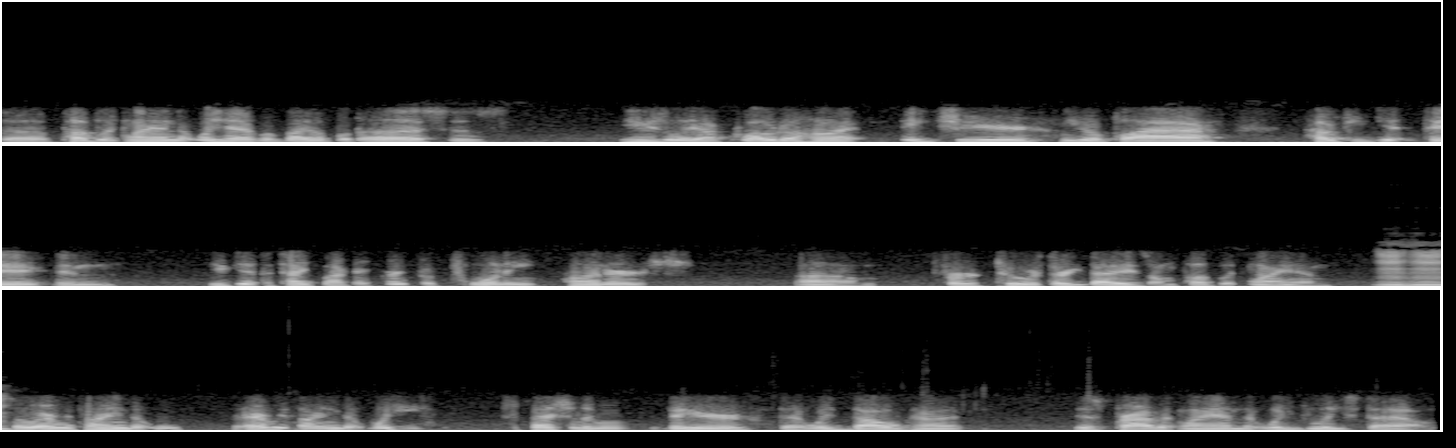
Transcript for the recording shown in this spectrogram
the public land that we have available to us is usually a quota hunt each year. You apply, hope you get picked, and you get to take like a group of 20 hunters um, for two or three days on public land. Mm-hmm. So everything that we, everything that we, especially with deer that we dog hunt, is private land that we've leased out.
